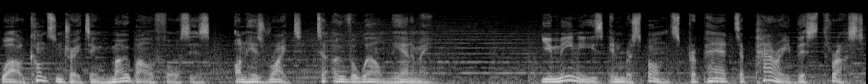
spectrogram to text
while concentrating mobile forces on his right to overwhelm the enemy. Eumenes, in response, prepared to parry this thrust.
